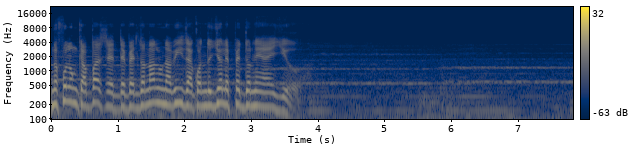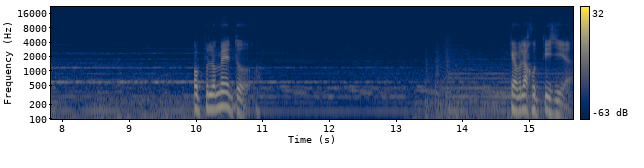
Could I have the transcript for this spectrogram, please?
No fueron capaces de perdonar una vida cuando yo les perdoné a ellos. Os prometo que habrá justicia.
